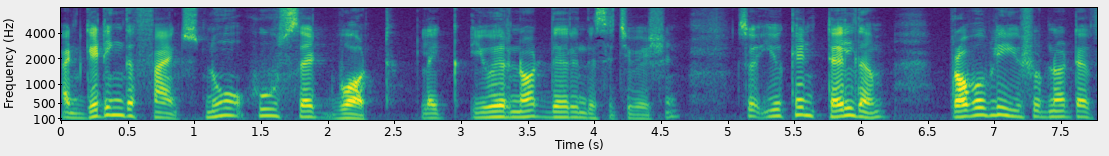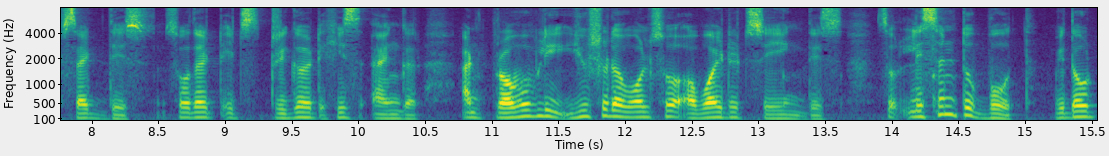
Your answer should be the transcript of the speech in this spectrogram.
and getting the facts. Know who said what. Like you were not there in the situation. So, you can tell them probably you should not have said this so that it's triggered his anger and probably you should have also avoided saying this. So, listen to both without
